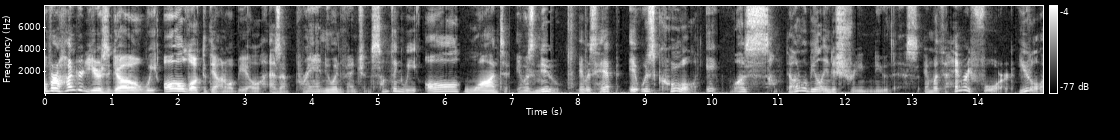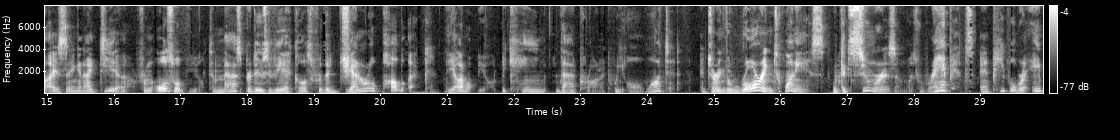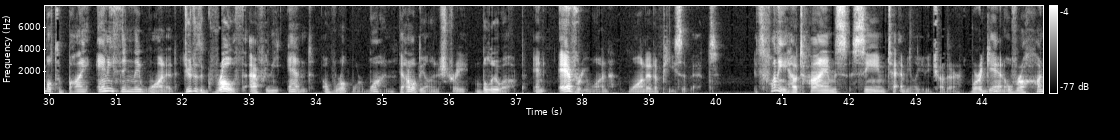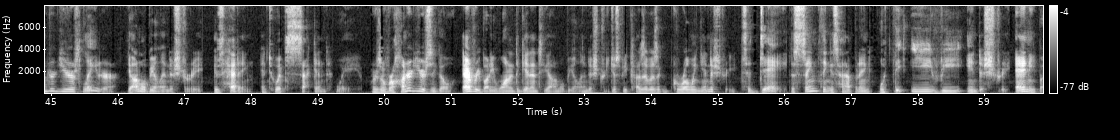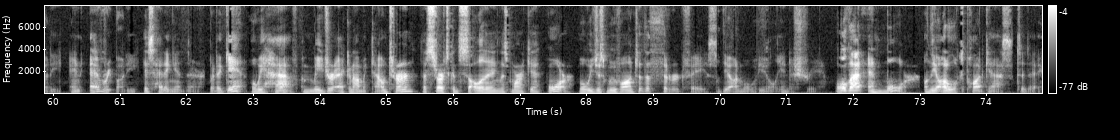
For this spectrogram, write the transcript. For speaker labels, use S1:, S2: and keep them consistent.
S1: Over a hundred years ago, we all looked at the automobile as a brand new invention, something we all wanted. It was new, it was hip, it was cool, it was something. The automobile industry knew this, and with Henry Ford utilizing an idea from Oldsmobile to mass produce vehicles for the general public, the automobile became that product we all wanted. And during the roaring 20s, when consumerism was rampant and people were able to buy anything they wanted due to the growth after the end of World War I, the automobile industry blew up and everyone wanted a piece of it. It's funny how times seem to emulate each other, where again, over a hundred years later, the automobile industry is heading into its second wave. Whereas over 100 years ago, everybody wanted to get into the automobile industry just because it was a growing industry. Today, the same thing is happening with the EV industry. Anybody and everybody is heading in there. But again, will we have a major economic downturn that starts consolidating this market? Or will we just move on to the third phase of the automobile industry? All that and more on the AutoLooks podcast today.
